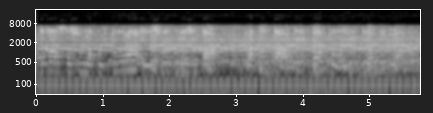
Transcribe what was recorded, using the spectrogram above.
podcast sulla cultura e le sue curiosità, raccontate da autori di ogni genere.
